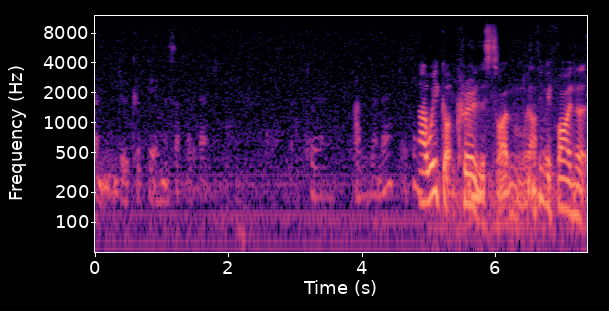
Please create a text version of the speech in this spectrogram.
and do cooking and stuff like that. But, uh, other than that, I think. Uh, we've got crew this time. I think we find that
